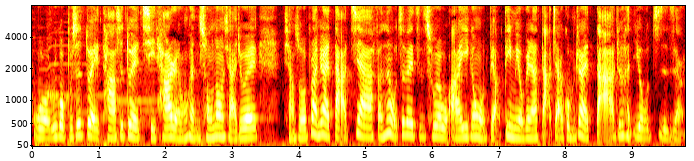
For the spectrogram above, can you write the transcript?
我如果不是对他，是对其他人，我很冲动起来就会想说，不然就来打架，反正我这辈子除了我阿姨。跟我表弟没有跟人家打架过，我们就来打，就很幼稚这样。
